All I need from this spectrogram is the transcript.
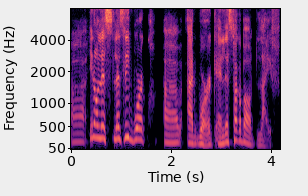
Uh, you know, let's let's leave work uh, at work and let's talk about life.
